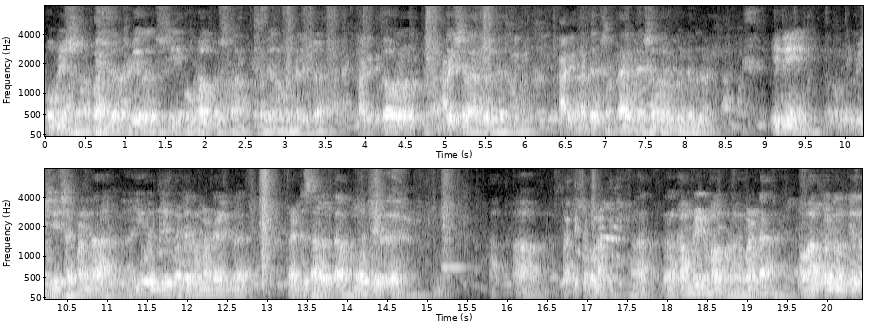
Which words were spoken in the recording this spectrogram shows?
ಉಮೇಶ್ ಅಪ್ಪಾಜಿ ವೀರ ಶ್ರೀ ಗೋಪಾಲಕೃಷ್ಣ ಭಜನಾ ಮಂಡಳಿದ ಗೌರವ ಅಧ್ಯಕ್ಷರಾದ ಅಧ್ಯಕ್ಷ ಕಾರ್ಯಾಧ್ಯಕ್ಷರಾಗಿ ಬಂದದ್ದು ಇನಿ ವಿಶೇಷ ಪಂಡ ಈ ಒಂದು ಭಜನಾ ಮಂಡಳಿನ ಎರಡು ಸಾವಿರದ ಪುನರ್ಪತಿ ಕಂಪ್ಲೀಟ್ ಮಾಡ್ಬಿಡೋಣ. ಬಂಡ ಅವು ಹಾಕೊಳ್ಳೋದಿಲ್ಲ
